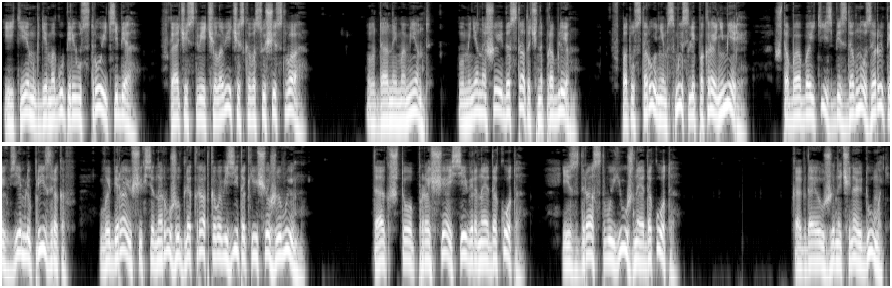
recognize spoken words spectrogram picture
и тем, где могу переустроить себя в качестве человеческого существа. В данный момент у меня на шее достаточно проблем, в потустороннем смысле, по крайней мере, чтобы обойтись без давно зарытых в землю призраков, выбирающихся наружу для краткого визита к еще живым. Так что прощай, Северная Дакота, и здравствуй, Южная Дакота. Когда я уже начинаю думать,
